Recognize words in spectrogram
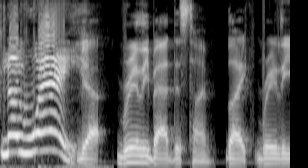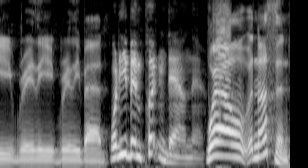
No way. Yeah, really bad this time. Like really, really, really bad. What have you been putting down there? Well, nothing.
